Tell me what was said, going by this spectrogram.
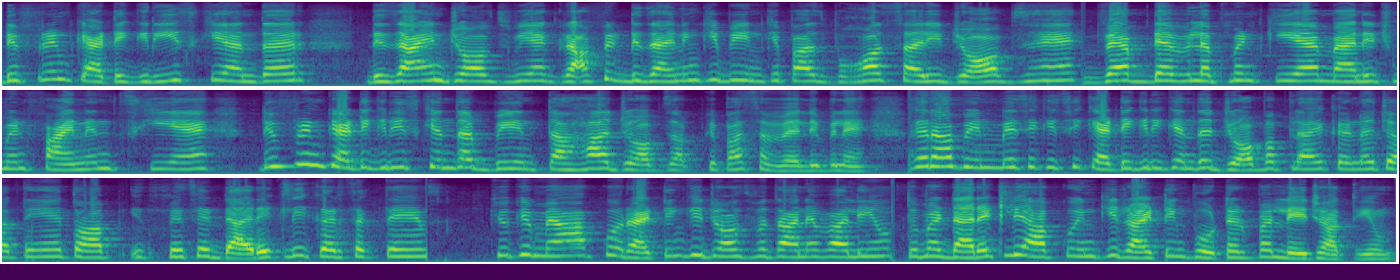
डिफरेंट कैटेगरीज के अंदर डिज़ाइन जॉब्स भी हैं ग्राफिक डिज़ाइनिंग की भी इनके पास बहुत सारी जॉब्स हैं वेब डेवलपमेंट की है मैनेजमेंट फाइनेंस की है डिफरेंट कैटेगरीज के अंदर बे इंतहा जॉब्स आपके पास अवेलेबल हैं। अगर आप इनमें से किसी कैटेगरी के अंदर जॉब अप्लाई करना चाहते हैं तो आप इसमें से डायरेक्टली कर सकते हैं। क्योंकि मैं आपको राइटिंग की जॉब्स बताने वाली हूँ तो मैं डायरेक्टली आपको इनकी राइटिंग पोर्टल पर ले जाती हूँ।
